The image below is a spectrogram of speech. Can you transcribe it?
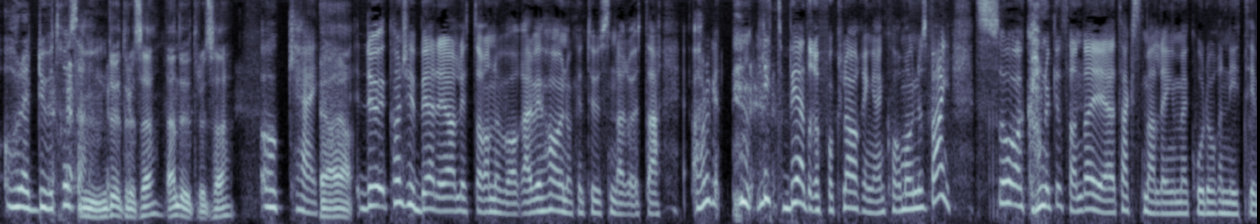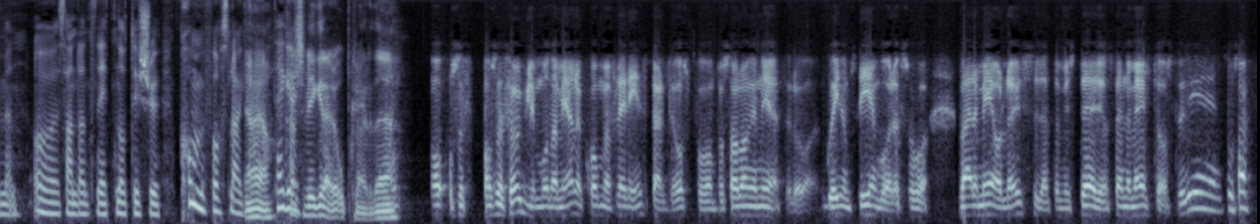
Å, det er duetruse? Mm, duetruse. Det er en duetruse. Ok. Ja, ja. Du, Kan ikke vi be de der lytterne våre, vi har jo noen tusen der ute, har dere en litt bedre forklaring enn Kåre Magnus Berg, så kan dere sende ei tekstmelding med kodeordet Nitimen og sende den til 1987. Kom med forslag. Ja, ja. Det er gøy. Kanskje vi greier å oppklare det. Og, og, så- og selvfølgelig må de gjerne komme med flere innspill til oss på, på Salangen Nyheter og gå innom siden våre og være med og løse dette mysteriet og sende mail til oss. For vi, som sagt,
